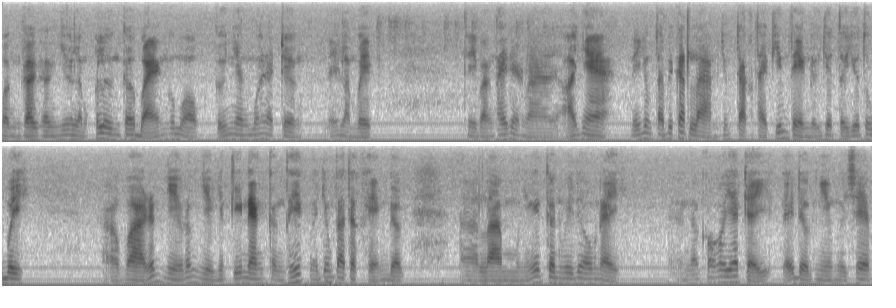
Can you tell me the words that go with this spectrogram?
gần gần gần như là một cái lương cơ bản của một cử nhân mới ra trường để làm việc. Thì bạn thấy rằng là ở nhà nếu chúng ta biết cách làm chúng ta có thể kiếm tiền được cho từ YouTube. À, và rất nhiều rất nhiều những kỹ năng cần thiết để chúng ta thực hiện được à, làm những cái kênh video này à, nó có, có giá trị để được nhiều người xem.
